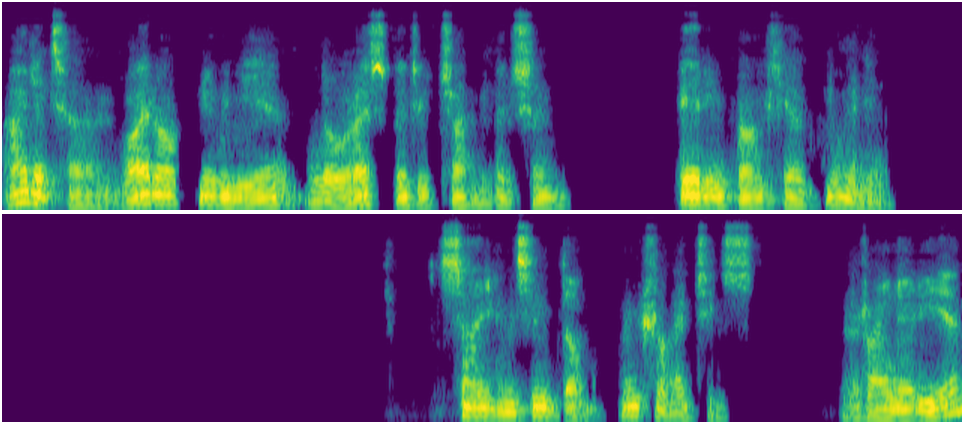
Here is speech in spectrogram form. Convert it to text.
Either term, viral pneumonia, lower respiratory tract infection, peribronchial pneumonia. Sign and symptom, bronchitis, rhinorrhea,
